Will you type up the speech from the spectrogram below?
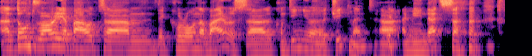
uh, don't worry about um, the coronavirus. Uh, continue treatment. Uh, I mean, that's uh,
